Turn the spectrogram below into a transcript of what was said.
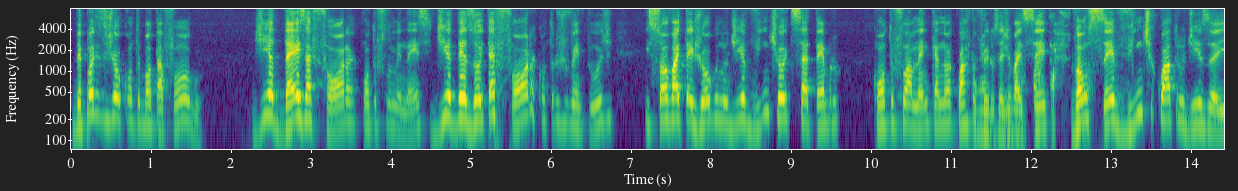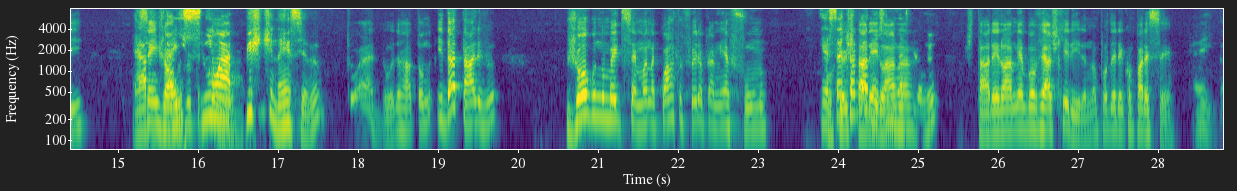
depois desse jogo contra o Botafogo, dia 10 é fora contra o Fluminense, dia 18 é fora contra o Juventude, e só vai ter jogo no dia 28 de setembro contra o Flamengo, que é numa quarta-feira. Ou seja, vai ser. Vão ser 24 dias aí é sem jogos do sim uma abstinência, viu? Tu é doido, eu já tô... E detalhe, viu? Jogo no meio de semana, quarta-feira, para mim é fumo. E é porque eu estarei lá na... Viu? Estarei lá na minha boa viagem querida. Não poderei comparecer. Eita.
